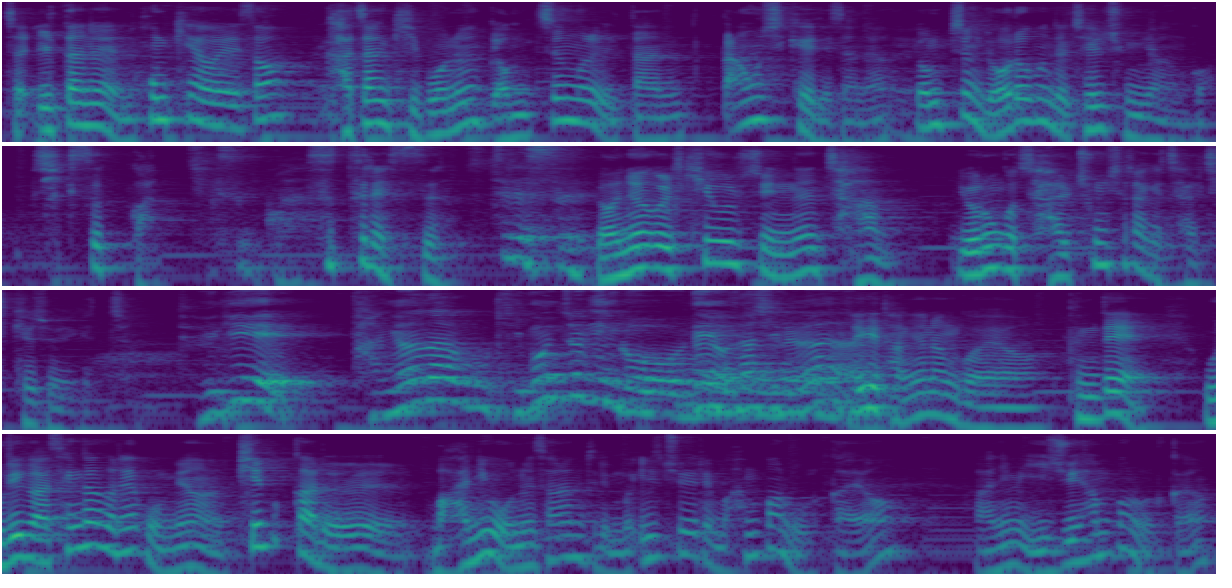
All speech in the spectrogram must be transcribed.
자 일단은 홈케어에서 가장 기본은 염증을 일단 다운시켜야 되잖아요. 염증 여러분들 제일 중요한 거 식습관, 식습관, 스트레스, 스트레스. 면역을 키울 수 있는 잠 이런 거 잘 충실하게 잘 지켜줘야겠죠. 되게 당연하고 기본적인 거네요, 사실은. 되게 당연한 거예요. 근데 우리가 생각을 해보면 피부과를 많이 오는 사람들이 뭐 일주일에 뭐 한 번 올까요? 아니면 2주에 한 번 올까요?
